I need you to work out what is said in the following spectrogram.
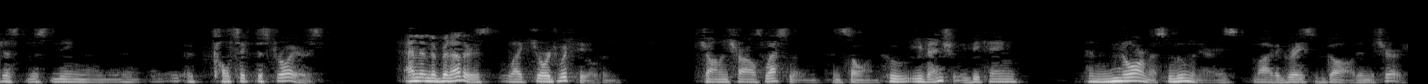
just just being uh, cultic destroyers. And then there have been others like George Whitefield and John and Charles Wesley and so on, who eventually became enormous luminaries by the grace of God in the church.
